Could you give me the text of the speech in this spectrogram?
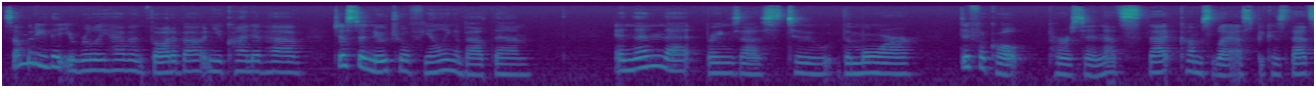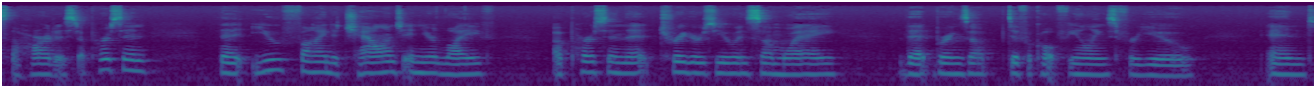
somebody that you really haven't thought about and you kind of have just a neutral feeling about them. And then that brings us to the more difficult person. That's that comes last because that's the hardest. A person that you find a challenge in your life, a person that triggers you in some way, that brings up difficult feelings for you and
